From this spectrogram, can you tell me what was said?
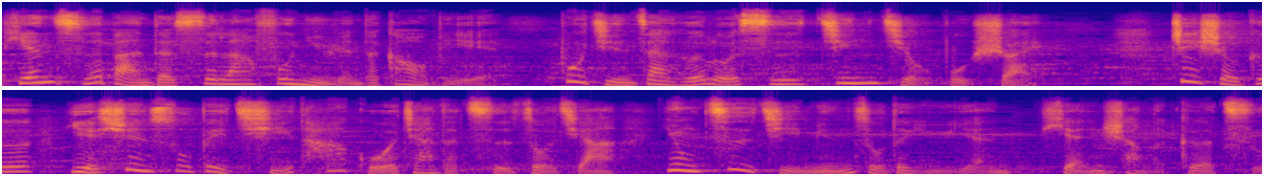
填词版的斯拉夫女人的告别。不仅在俄罗斯经久不衰，这首歌也迅速被其他国家的词作家用自己民族的语言填上了歌词。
